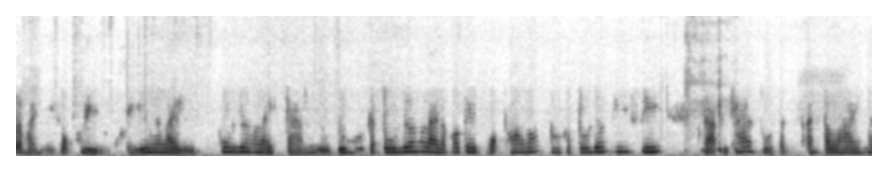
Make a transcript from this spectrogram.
สมัยนี้เขาคุยคุยเรื่องอะไรหรือพูดเรื่องอะไรกันหรือดูการ์ตูนเรื่องอะไร แล้วก็ไปบอกพ่อว่าดูการ์ตูนเรื่องนี้สิดาบพิฆาตสูตรมันอันตรายไหม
